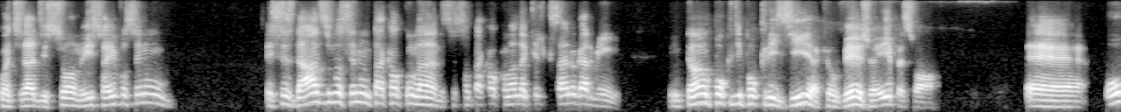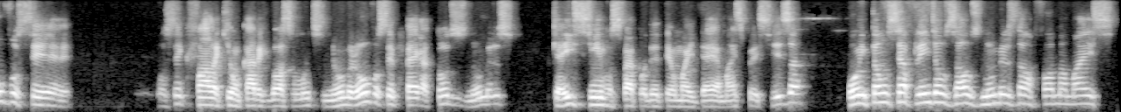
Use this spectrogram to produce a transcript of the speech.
quantidade de sono, isso aí você não. Esses dados você não está calculando, você só está calculando aquele que sai no Garmin. Então é um pouco de hipocrisia que eu vejo aí, pessoal. É, ou você, você que fala que é um cara que gosta muito de número, ou você pega todos os números, que aí sim você vai poder ter uma ideia mais precisa, ou então você aprende a usar os números de uma forma mais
